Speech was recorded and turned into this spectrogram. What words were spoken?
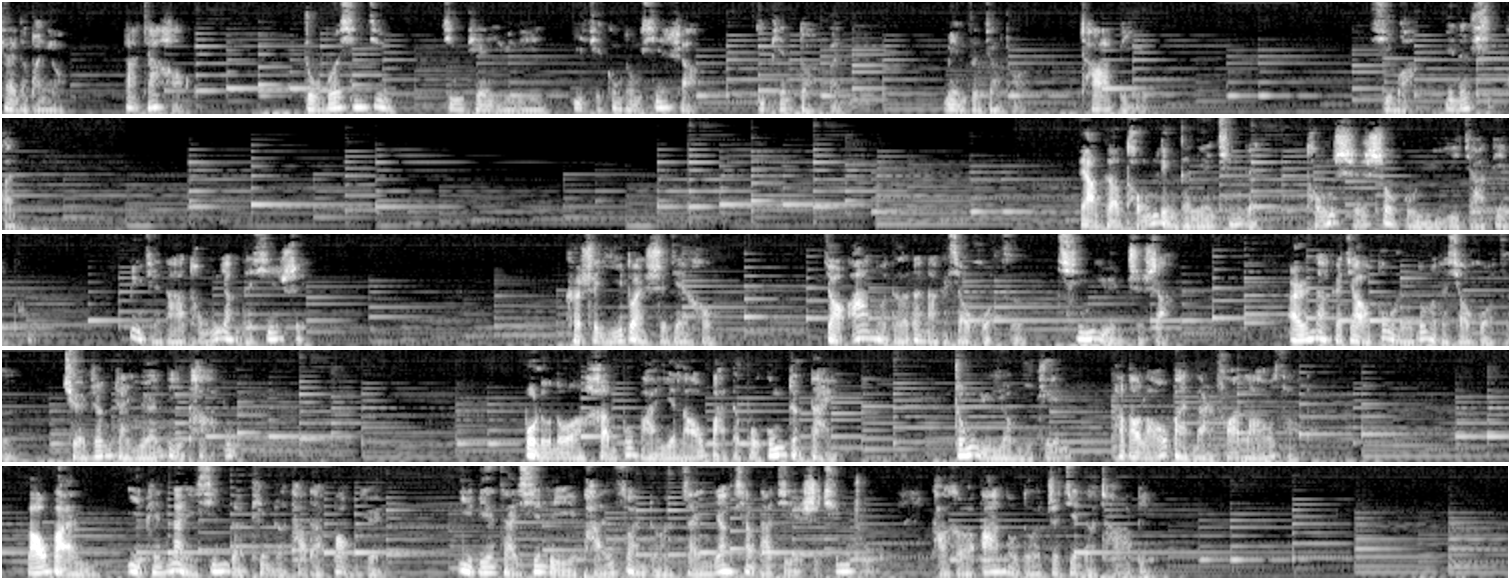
亲爱的朋友，大家好。主播心境今天与您一起共同欣赏一篇短文，名字叫做《差别》，希望你能喜欢。两个同龄的年轻人同时受雇于一家店铺，并且拿同样的薪水。可是，一段时间后，叫阿诺德的那个小伙子青云直上，而那个叫布鲁诺的小伙子却仍在原地踏步。布鲁诺很不满意老板的不公正待遇。终于有一天，他到老板那儿发牢骚了。老板一边耐心的听着他的抱怨，一边在心里盘算着怎样向他解释清楚他和阿诺德之间的差别。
